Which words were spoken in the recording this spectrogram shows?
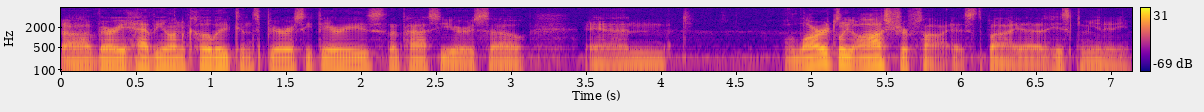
uh, very heavy on COVID conspiracy theories in the past year or so, and largely ostracized by uh, his community.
